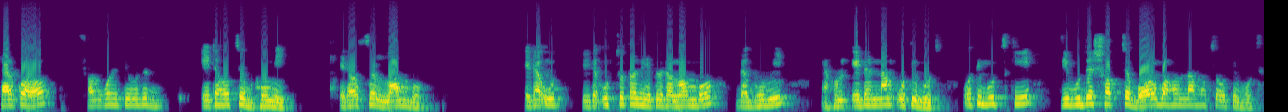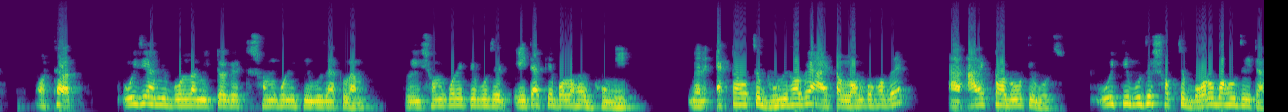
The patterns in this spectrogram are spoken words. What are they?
খেয়াল করো, সমকোণী ত্রিভুজের, এটা হচ্ছে ভূমি, এটা হচ্ছে লম্ব। এটা এটা উচ্চতা যেহেতু এটা লম্ব, এটা ভূমি, এখন এটার নাম অতিভুজ। অতিভুজ কি? ত্রিভুজের সবচেয়ে বড় বাহুর নাম হচ্ছে অতিভুজ। অর্থাৎ ওই যে আমি বললাম একটু আগে একটা সমকোণী ত্রিভুজ আঁকলাম, তো এই সমকোণী ত্রিভুজের এটাকে বলা হয় ভূমি। মানে একটা হচ্ছে ভূমি হবে আর একটা লম্ব হবে, আর আরেকটা হবে অতিভুজ। ওই ত্রিভুজের সবচেয়ে বড় বাহু যেটা,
